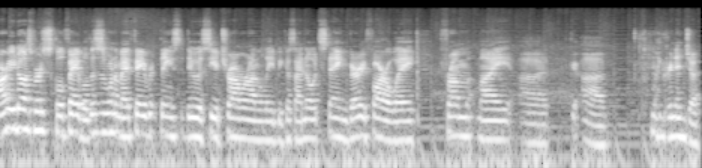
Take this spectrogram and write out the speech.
Ariados versus Clefable. This is one of my favorite things to do is see a Charmer on the lead because I know it's staying very far away from my uh, uh, my Greninja.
